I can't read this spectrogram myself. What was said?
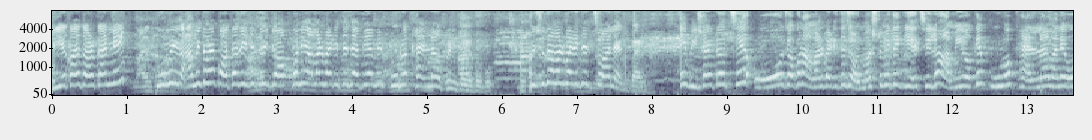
বিয়ে করার দরকার নেই। তুমি আমি তোমায় কথা দিয়েছি তুই যখনই আমার বাড়িতে যাবি আমি পুরো খেলনা ওপেন করে দেবো। তুই শুধু আমার বাড়িতে চল একবার। এই বিষয়টা হচ্ছে ও যখন আমার বাড়িতে জন্মাষ্টমীতে গিয়েছিল আমি ওকে পুরো খেলনা মানে ও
